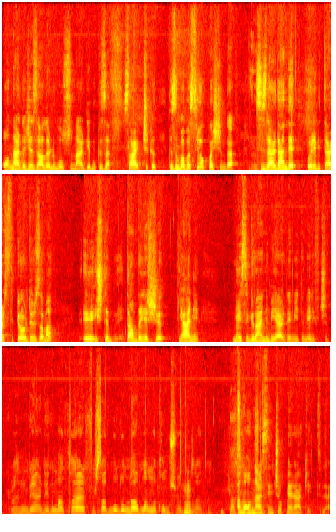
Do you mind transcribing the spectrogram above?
Onlar da cezalarını bulsunlar diye bu kıza sahip çıkın. Kızın babası yok başında. Sizlerden de böyle bir terslik gördüğü zaman e, işte tam da yaşı yani neyse güvenli bir yerde miydin Elif'ciğim? Ben bir yerdeydim. Hatta her fırsat bulduğumda ablamla konuşuyordum zaten. Ama onlar seni çok merak ettiler.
